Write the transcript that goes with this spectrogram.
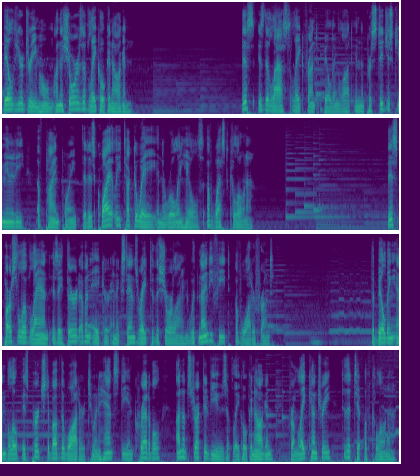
Build your dream home on the shores of Lake Okanagan. This is the last lakefront building lot in the prestigious community of Pine Point that is quietly tucked away in the rolling hills of West Kelowna. This parcel of land is a third of an acre and extends right to the shoreline with 90 feet of waterfront. The building envelope is perched above the water to enhance the incredible, unobstructed views of Lake Okanagan from Lake Country to the tip of Kelowna.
